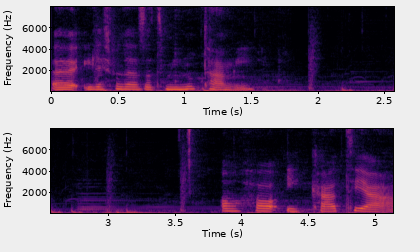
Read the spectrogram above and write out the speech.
E, i lećmy teraz za tymi nutami. Oho, i Katia.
